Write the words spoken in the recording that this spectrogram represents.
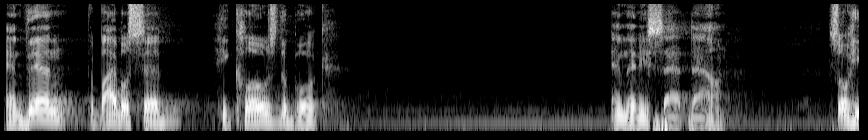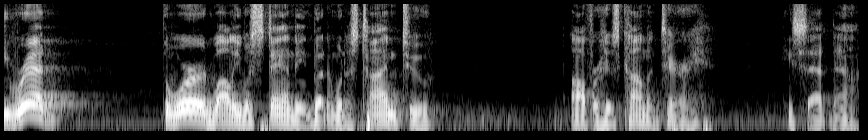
And then the Bible said he closed the book and then he sat down. So he read the word while he was standing, but when it's time to offer his commentary, he sat down.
